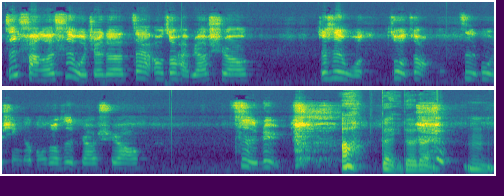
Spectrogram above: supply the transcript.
这反而是我觉得在澳洲还比较需要，就是我做这种自雇型的工作是比较需要。自律。啊，对对对，嗯，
